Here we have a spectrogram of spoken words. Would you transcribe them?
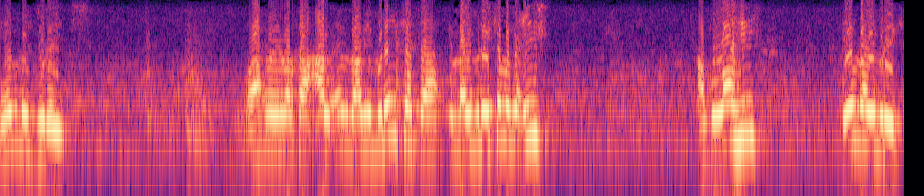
ابن جريج. وأحمد المرقى ابن أبي مليكة ابن أبي مليكة مقعيش عبد الله ابن أبي مليكة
